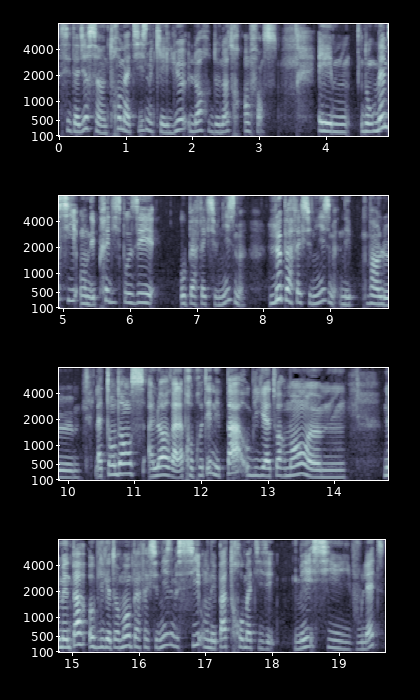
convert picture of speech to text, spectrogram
c'est-à-dire c'est un traumatisme qui a eu lieu lors de notre enfance. Et hum, donc même si on est prédisposé au perfectionnisme, le perfectionnisme n'est, enfin le, la tendance à l'ordre, à la propreté n'est pas obligatoirement, hum, ne mène pas obligatoirement au perfectionnisme si on n'est pas traumatisé. Mais si vous l'êtes,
